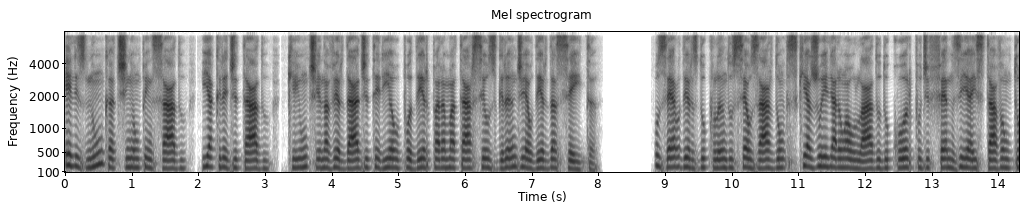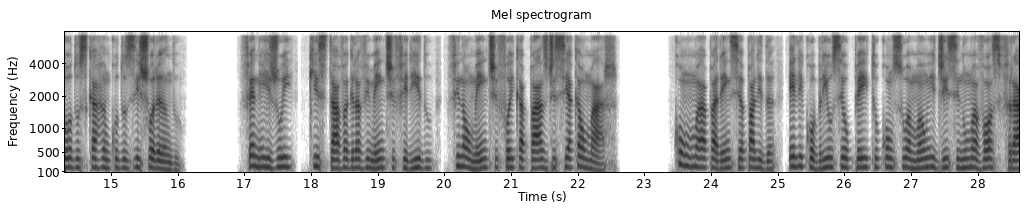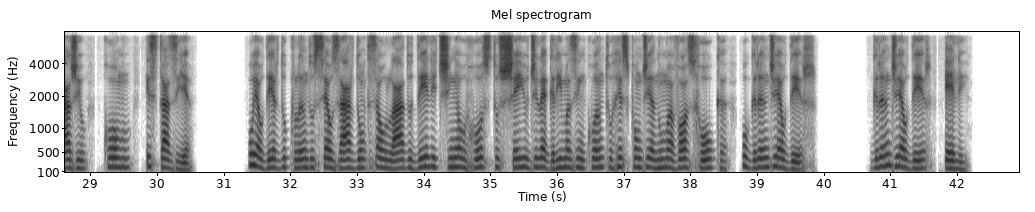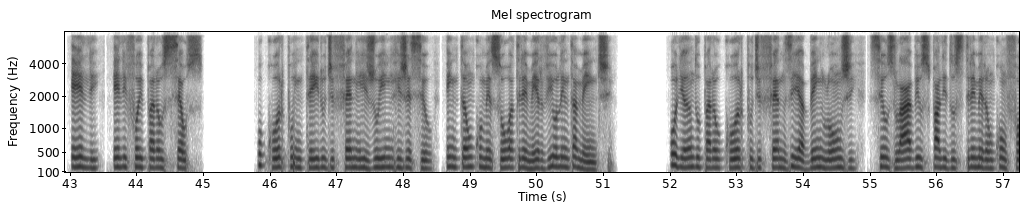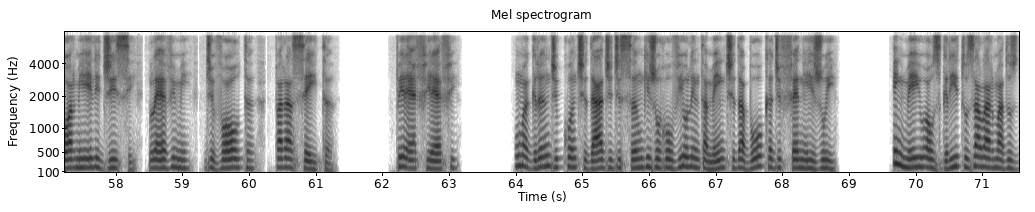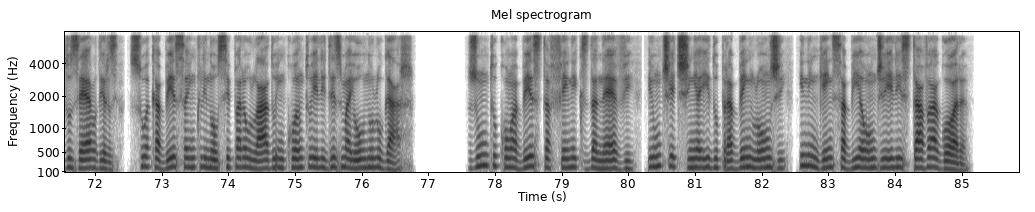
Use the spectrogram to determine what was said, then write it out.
Eles nunca tinham pensado, e acreditado, que Unti na verdade teria o poder para matar seus grande Elder da seita. Os elders do clã dos Céus Ardontes que ajoelharam ao lado do corpo de Fenzia estavam todos carrancudos e chorando. Fenijui, que estava gravemente ferido, finalmente foi capaz de se acalmar. Com uma aparência pálida, ele cobriu seu peito com sua mão e disse numa voz frágil, como, Estasia. O elder do clã dos céus ardontes ao lado dele tinha o rosto cheio de lágrimas enquanto respondia numa voz rouca, o grande elder. Grande elder, ele. Ele, ele foi para os céus. O corpo inteiro de Fanny e Jui enrijeceu, então começou a tremer violentamente. Olhando para o corpo de Fenzia bem longe, seus lábios pálidos tremerão conforme ele disse: Leve-me, de volta, para a seita. PFF. Uma grande quantidade de sangue jorrou violentamente da boca de Fanny e Jui. Em meio aos gritos alarmados dos elders, sua cabeça inclinou-se para o lado enquanto ele desmaiou no lugar. Junto com a besta fênix da neve, Yunche tinha ido para bem longe, e ninguém sabia onde ele estava agora.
